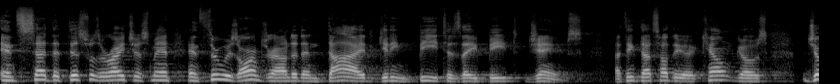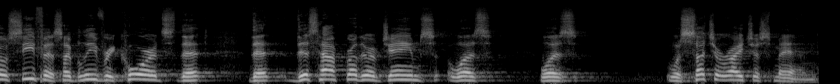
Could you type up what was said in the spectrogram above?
and said that this was a righteous man and threw his arms around it and died getting beat as they beat James. I think that's how the account goes. Josephus, I believe, records that, that this half brother of James was was, was such a righteous man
